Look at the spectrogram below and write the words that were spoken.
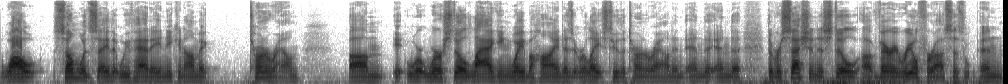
While some would say that we've had an economic turnaround, um, it, we're, we're, still lagging way behind as it relates to the turnaround, and, and, the, and the, the recession is still uh, very real for us. As, and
